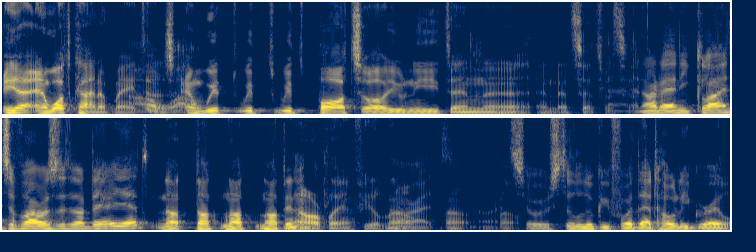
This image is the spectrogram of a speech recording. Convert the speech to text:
yeah, and what kind of maintenance, Oh, wow. and with with with parts all you need, and uh, and et cetera, et. And are there any clients of ours that are there yet? Not not not not in our playing field. No, All right. no, All right. So we're still looking for that holy grail.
